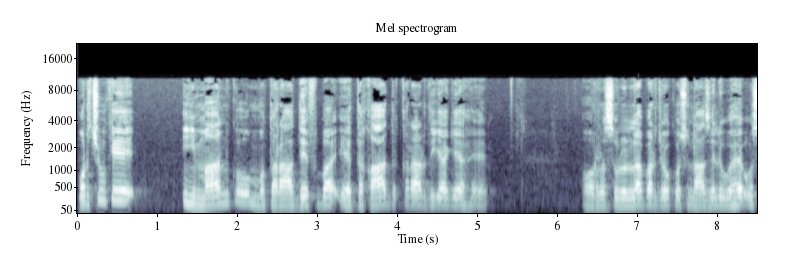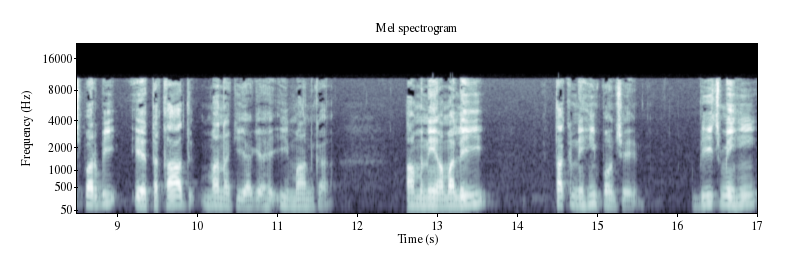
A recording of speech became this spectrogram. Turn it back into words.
اور چونکہ ایمان کو مترادف با اعتقاد قرار دیا گیا ہے اور رسول اللہ پر جو کچھ نازل ہوا ہے، اس پر بھی اعتقاد منع کیا گیا ہے ایمان کا۔ امن عملی تک نہیں پہنچے، بیچ میں ہی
